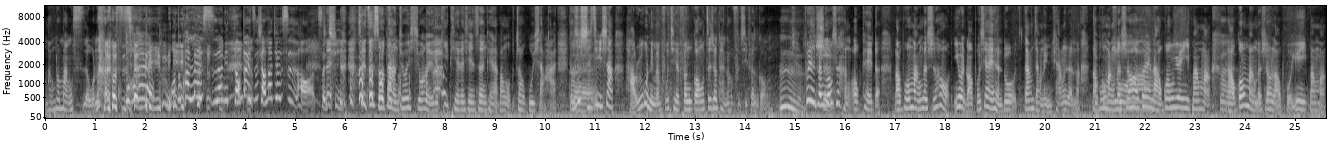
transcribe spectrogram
忙都忙死了，我哪 有时间理你？我都快累死了，你脑袋只想那件事，好生气。所以这时候当然就会希望有一个体贴的先生可以来帮我照顾小孩。可是实际上，好，如果你们夫妻的分工，这就谈到夫妻分工。嗯，夫妻分工是很 OK 的。老婆忙的时候，因为老婆现在也很多刚刚讲的女强人了。老婆忙的时候，对老公愿意帮忙；老公忙的时候，老婆愿意帮忙。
